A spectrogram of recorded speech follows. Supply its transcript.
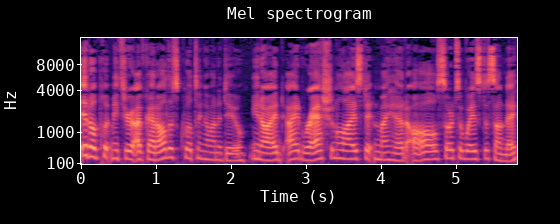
It'll put me through. I've got all this quilting I want to do. You know, I'd, I'd rationalized it in my head all sorts of ways to Sunday.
